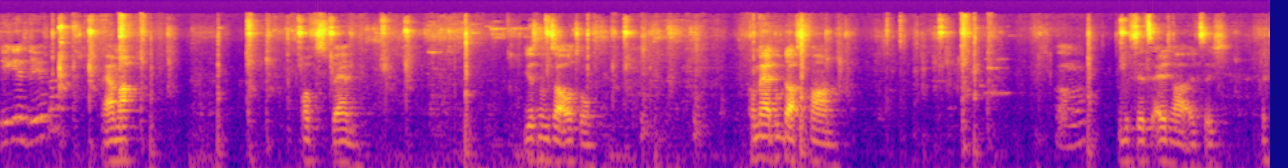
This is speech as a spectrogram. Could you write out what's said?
legendäre? Ja, mach. Auf Spam. Hier ist unser Auto. Komm her, du darfst fahren. Ich komme. Du bist jetzt älter als ich.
